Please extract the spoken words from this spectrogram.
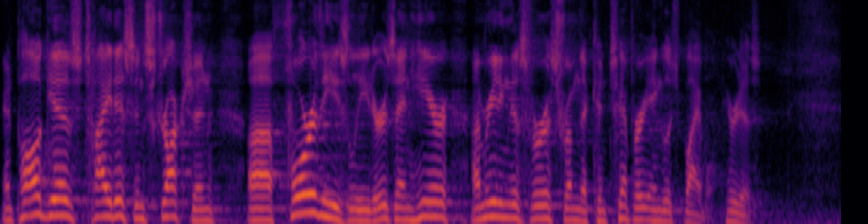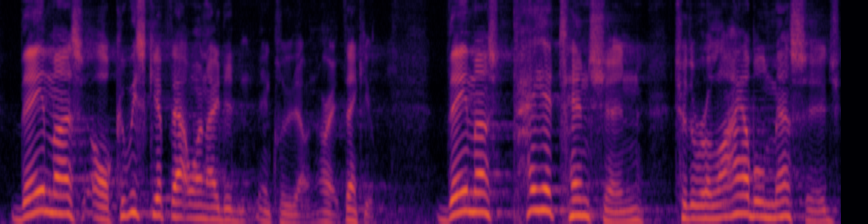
And Paul gives Titus instruction uh, for these leaders. And here I'm reading this verse from the Contemporary English Bible. Here it is. They must, oh, could we skip that one? I didn't include that one. All right, thank you. They must pay attention to the reliable message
